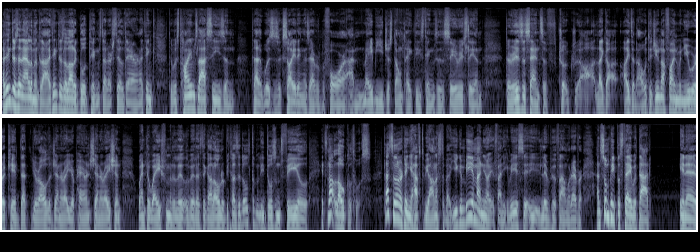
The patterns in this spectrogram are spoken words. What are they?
I think there's an element of that. I think there's a lot of good things that are still there, and I think there was times last season that it was as exciting as ever before, and maybe you just don't take these things as seriously, and there is a sense of uh, like uh, I don't know. Did you not find when you were a kid that your older generation, your parents' generation, went away from it a little bit as they got older because it ultimately doesn't feel it's not local to us. That's another thing you have to be honest about. You can be a Man United fan, you can be a City, Liverpool fan, whatever, and some people stay with that in a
